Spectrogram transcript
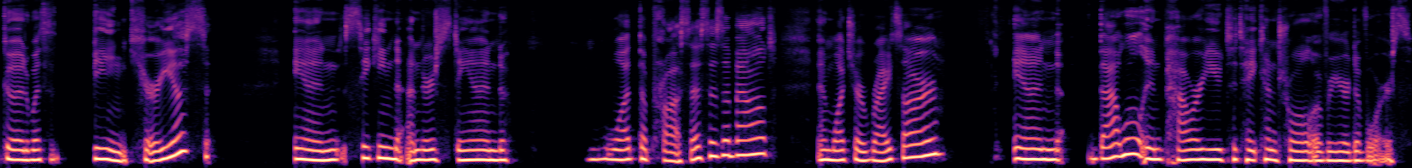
good with being curious and seeking to understand what the process is about and what your rights are. And that will empower you to take control over your divorce.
